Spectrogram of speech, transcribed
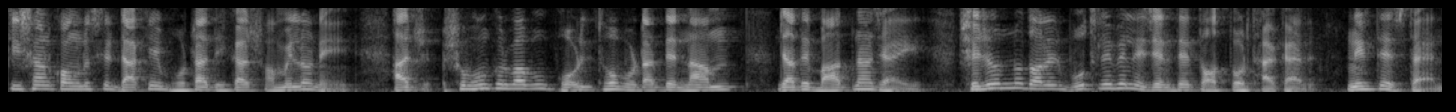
কিষাণ কংগ্রেসের ডাকে ভোটাধিকার সম্মেলনে আজ শুভঙ্কর বাবু বৈধ ভোটারদের নাম যাতে বাদ না যায়, সেজন্য দলের বুথ লেভেল এজেন্টদের তৎপর থাকার নির্দেশ দেন।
